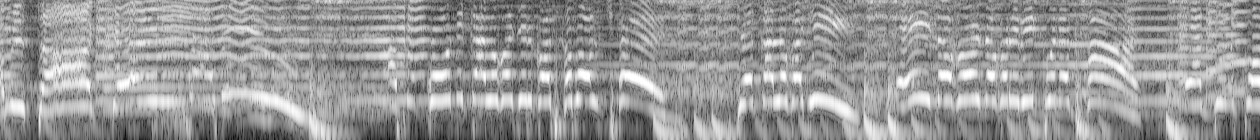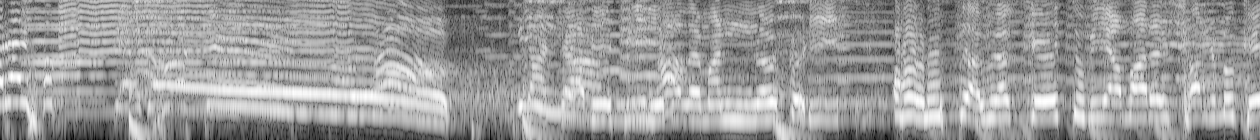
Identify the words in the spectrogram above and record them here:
আমি তাকে কোন কালো গাজির কথা বলছেন? যে কালো গাজি এই নগর, নগরে বিকুনে খায় একজন করাল আমি পীর বলে মান্য করি তুমি আমার সম্মুখে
